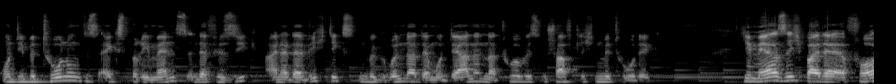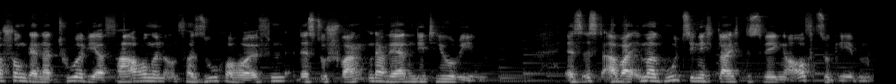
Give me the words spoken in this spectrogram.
und die Betonung des Experiments in der Physik einer der wichtigsten Begründer der modernen naturwissenschaftlichen Methodik. Je mehr sich bei der Erforschung der Natur die Erfahrungen und Versuche häufen, desto schwankender werden die Theorien. Es ist aber immer gut, sie nicht gleich deswegen aufzugeben.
